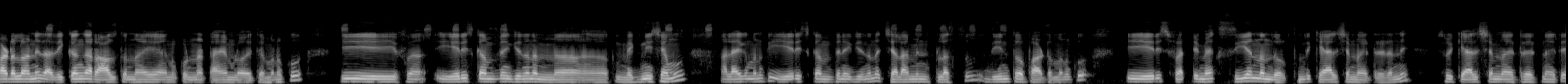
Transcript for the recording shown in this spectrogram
కడలు అనేది అధికంగా రాలుతున్నాయి అనుకున్న టైంలో అయితే మనకు ఈ ఏరిస్ కంపెనీకి చెందిన మెగ్నీషియము అలాగే మనకు ఏరిస్ కంపెనీకి చెందిన చెలామిన్ ప్లస్ దీంతో పాటు మనకు ఈ ఏరిస్ ఫర్టీ సిఎన్ అని దొరుకుతుంది. కాల్షియం నైట్రేట్ అని. సో కాల్షియం నైట్రేట్ని అయితే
